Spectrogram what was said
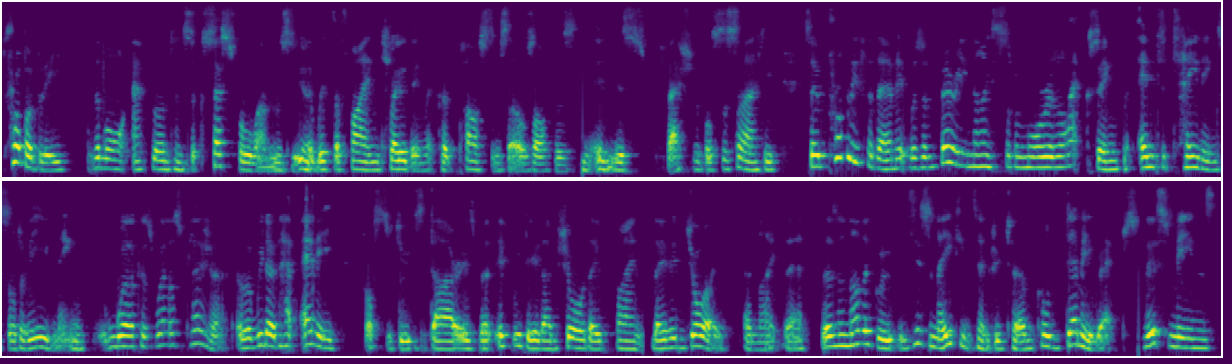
probably the more affluent and successful ones, you know, with the fine clothing that could pass themselves off as in, this fashionable society. So probably for them it was a very nice, sort of more relaxing, entertaining sort of evening, work as well as pleasure. Uh, we don't have any prostitutes' diaries, but if we did, I'm sure they'd find they'd enjoy a night there. There's another group, this is an 18th century term called demi-reps. This means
